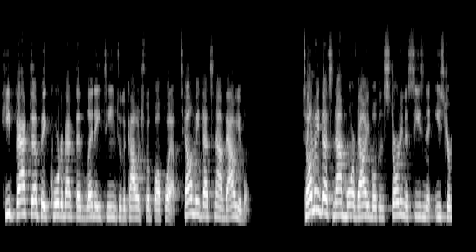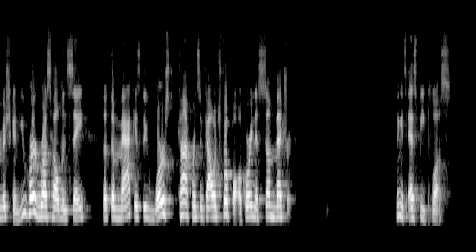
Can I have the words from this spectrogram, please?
He backed up a quarterback that led a team to the college football playoff. Tell me that's not valuable. Tell me that's not more valuable than starting a season at Eastern Michigan. You heard Russ Heltman say that the MAC is the worst conference in college football, according to some metric. I think it's SP plus.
